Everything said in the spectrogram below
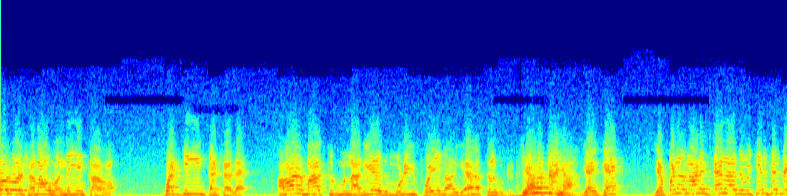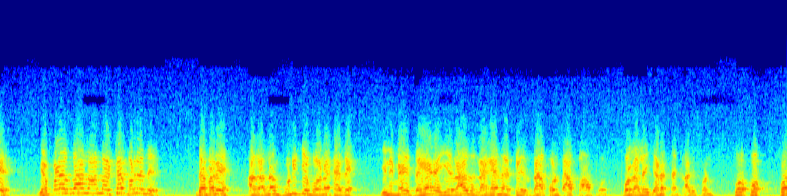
ஒரு வருஷமா ஒன்னையும் காணும். வட்டியும் கட்டல. ஆறு மாசத்துக்கு முன்னாடியே அது முடிவு போய் நான் ஏலத்துல விட்டுட்டேன். ஏலத்திலையா? ஏன் எவ்வளவு நாளைக்கு தானே அது வச்சிருக்கிறது? எவ்வளவு தான் நான் நஷ்டப்படுறது? இந்த பாரு அதெல்லாம் முடிஞ்ச போன கதை. இனிமே வேற ஏதாவது நகை நட்டு இருந்தா கொண்டா பாப்போம் முதல்ல இடத்தை காலி பண்ணு. போ போ.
